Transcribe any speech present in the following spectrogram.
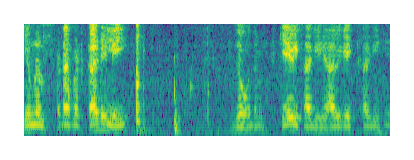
એમને ફટાફટ કાઢી લઈ. જવો તમે, કેવી ખાગી આવી કંઈક ખાગી છે?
